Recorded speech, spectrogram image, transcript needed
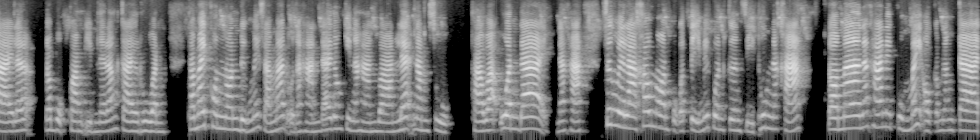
กายและระบบความอิ่มในร่างกายรวนทำให้คนนอนดึกไม่สามารถอดอาหารได้ต้องกินอาหารหวาน และนำสู่ภาวะอ้วนได้นะคะ ซึ่งเวลาเข้านอนปกติไม่ควรเกินสี่ทุ่มนะคะ ต่อมานะคะในกลุ่มไม่ออกกำลังกาย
